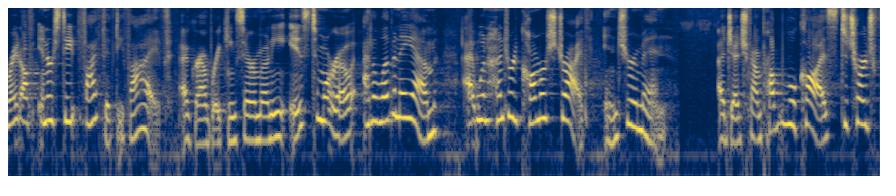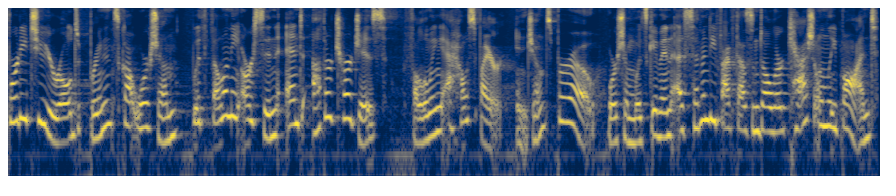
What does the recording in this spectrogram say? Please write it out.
right off Interstate 555. A groundbreaking ceremony is tomorrow at 11 a.m. at 100 Commerce Drive in Truman. A judge found probable cause to charge 42 year old Brandon Scott Worsham with felony arson and other charges following a house fire in Jonesboro. Worsham was given a $75,000 cash only bond,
